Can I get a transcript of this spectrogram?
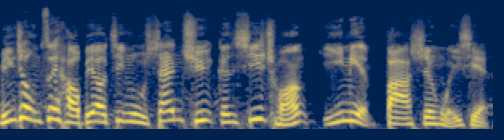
民众最好不要进入山区跟溪床，以免发生危险。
